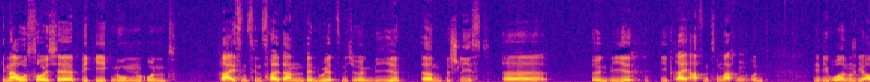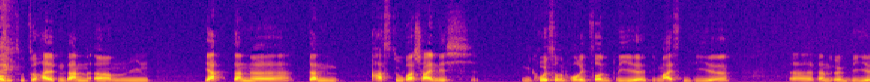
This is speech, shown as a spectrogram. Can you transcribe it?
genau solche Begegnungen und Reisen sind es halt dann, wenn du jetzt nicht irgendwie ähm, beschließt, äh, irgendwie die drei Affen zu machen und dir die Ohren und die Augen zuzuhalten, dann, ähm, ja, dann, äh, dann hast du wahrscheinlich einen größeren Horizont wie die meisten, die äh, dann irgendwie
